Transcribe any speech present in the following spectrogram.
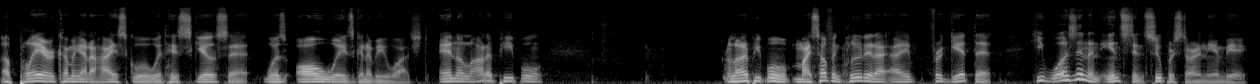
a player coming out of high school with his skill set was always going to be watched and a lot of people a lot of people myself included I, I forget that he wasn't an instant superstar in the NBA.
